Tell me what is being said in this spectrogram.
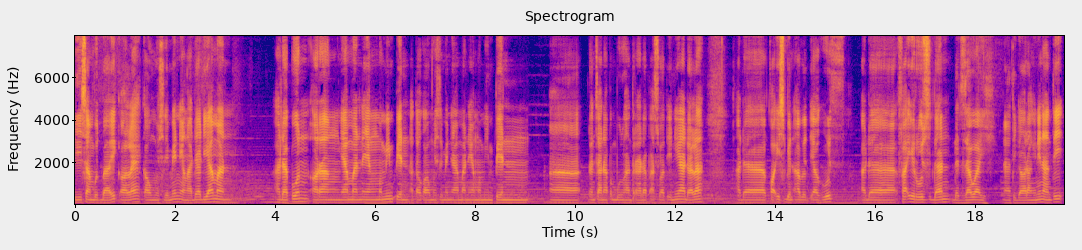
disambut baik oleh kaum muslimin yang ada di Yaman. Adapun orang Yaman yang memimpin atau kaum muslimin Yaman yang memimpin uh, rencana pembunuhan terhadap Aswad ini adalah ada Qais bin Abd Yaguth, ada Fairuz dan Dadzawai. Nah, tiga orang ini nanti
